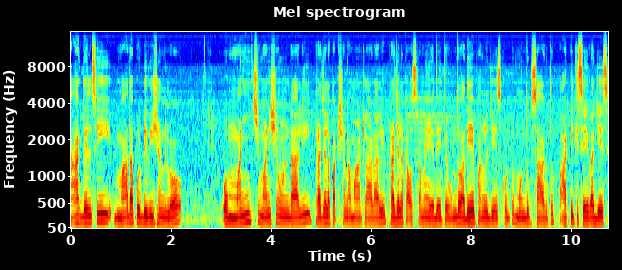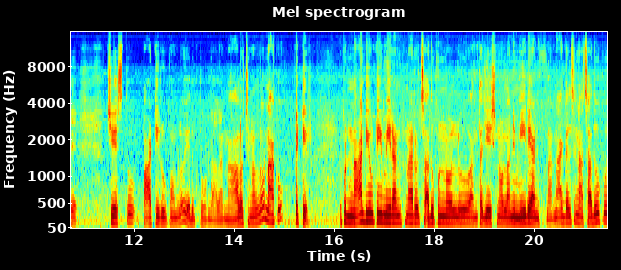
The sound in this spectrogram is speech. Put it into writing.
నాకు తెలిసి మాదాపూర్ డివిజన్లో ఓ మంచి మనిషి ఉండాలి ప్రజల పక్షాన మాట్లాడాలి ప్రజలకు అవసరం ఏదైతే ఉందో అదే పనులు చేసుకుంటూ ముందుకు సాగుతూ పార్టీకి సేవ చేసే చేస్తూ పార్టీ రూపంలో ఎదుగుతూ ఉండాలన్న ఆలోచనల్లో నాకు పెట్టిర్రు. ఇప్పుడు నా డ్యూటీ మీరు అంటున్నారు చదువుకున్న వాళ్ళు అంత చేసిన వాళ్ళు అని మీరే అంటున్నారు. నాకు తెలిసి నా చదువుకు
